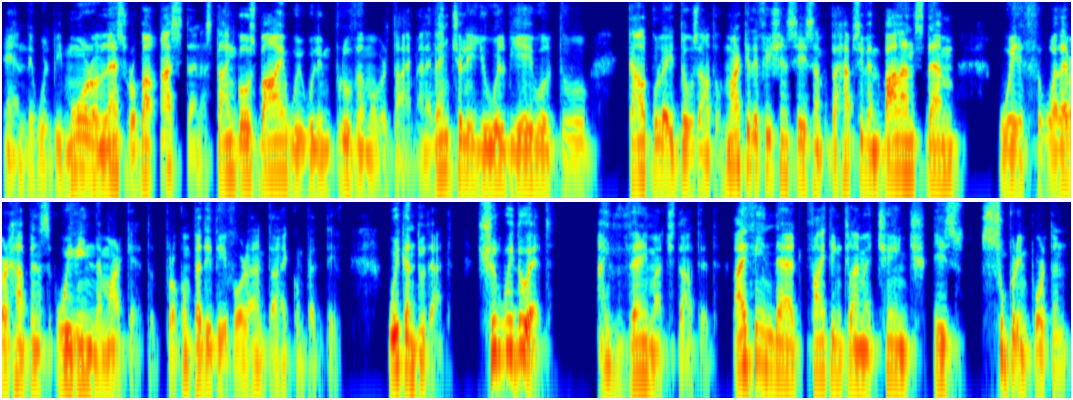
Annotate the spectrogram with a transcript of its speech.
and they will be more or less robust. And as time goes by, we will improve them over time. And eventually, you will be able to calculate those out of market efficiencies and perhaps even balance them with whatever happens within the market, pro competitive or anti competitive. We can do that. Should we do it? I very much doubt it. I think that fighting climate change is super important.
